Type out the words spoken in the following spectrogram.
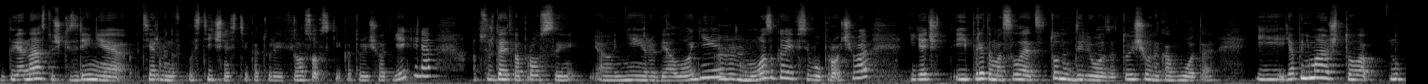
где она с точки зрения терминов пластичности, которые философские, которые еще от Гегеля, обсуждает вопросы а, нейробиологии, угу. мозга и всего прочего. И, я, и при этом отсылается то на Делеза, то еще на кого-то. И я понимаю, что ну,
